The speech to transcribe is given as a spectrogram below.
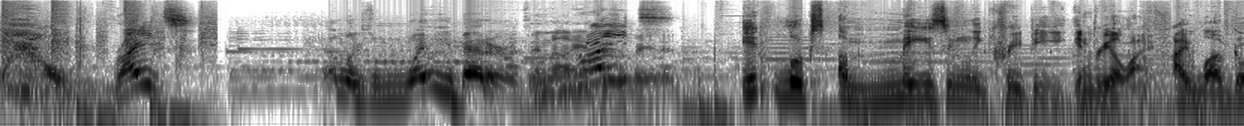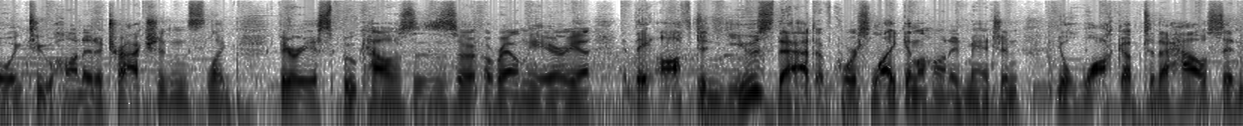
Wow, right? That looks way better than I anticipated. It looks amazingly creepy in real life. I love going to haunted attractions like various spook houses uh, around the area, and they often use that. Of course, like in the Haunted Mansion, you'll walk up to the house, and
